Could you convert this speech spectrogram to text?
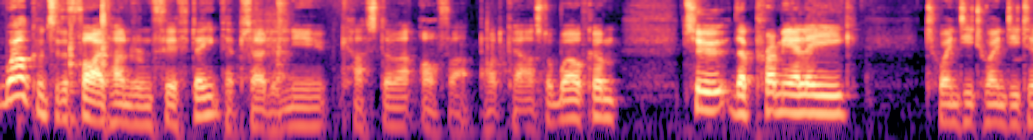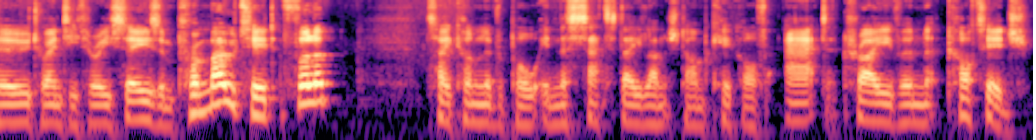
Welcome to the 515th episode of the New Customer Offer Podcast, and welcome to the Premier League 2022 23 season. Promoted Fulham take on Liverpool in the Saturday lunchtime kickoff at Craven Cottage.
